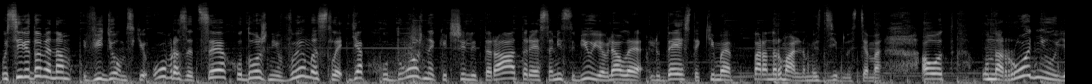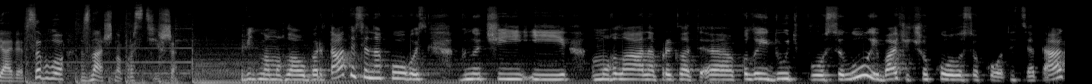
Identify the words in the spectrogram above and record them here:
усі відомі нам відьомські образи це художні вимисли, як художники чи літератори самі собі уявляли людей з такими паранормальними здібностями. А от у народній уяві все було значно простіше. Відьма могла обертатися на когось вночі, і могла, наприклад, е, коли йдуть по селу і бачать, що колесо котиться, так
